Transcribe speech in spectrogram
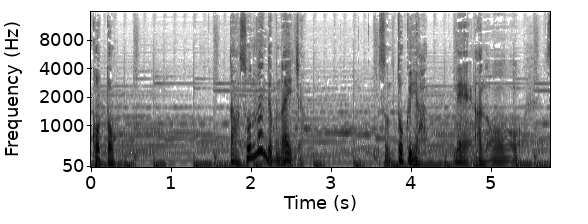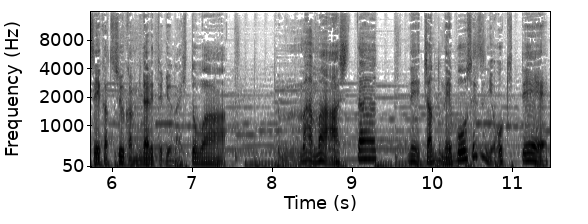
こと。あ、そんなんでもないじゃん。その特にね、あのー、生活習慣乱れてるような人は、まあまあ明日ね、ちゃんと寝坊せずに起きて、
